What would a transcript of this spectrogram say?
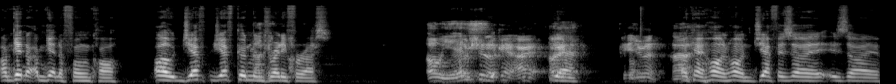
I'm getting I'm getting a phone call. Oh, Jeff Jeff Goodman's Okay. ready for us. Oh yeah. Oh shit! Okay, all right. all Yeah. right. Page him in. Uh, Okay, hold on, hold on. Jeff is uh is uh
